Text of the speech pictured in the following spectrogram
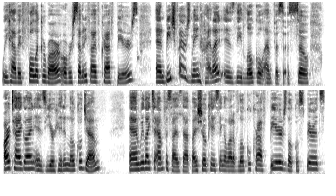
We have a full liquor bar, over 75 craft beers, and Beachfire's main highlight is the local emphasis. So our tagline is Your Hidden Local Gem. And we like to emphasize that by showcasing a lot of local craft beers, local spirits,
